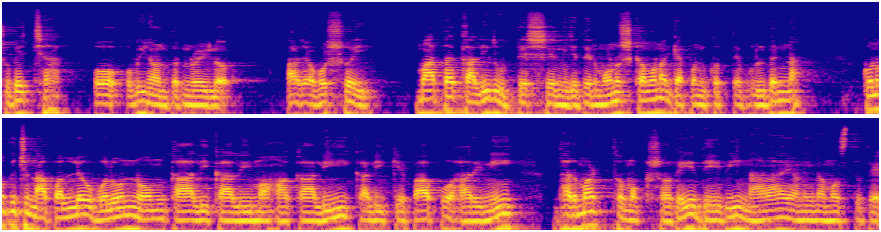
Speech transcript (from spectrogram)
শুভেচ্ছা অভিনন্দন রইল। আজ অবশ্যই মাতা কালীর উদ্দেশ্যে নিজেদের মনস্কামনা জ্ঞাপন করতে ভুলবেন না। কোনো কিছু না পারলেও বলুন, ওম কালী কালী মহাকালী, কালীকে পাপহারিণী ধর্মার্থ মোক্ষদে দেবী নারায়ণী নমস্তুতে।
